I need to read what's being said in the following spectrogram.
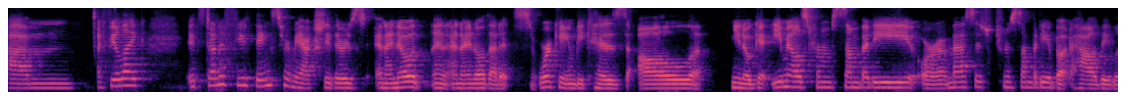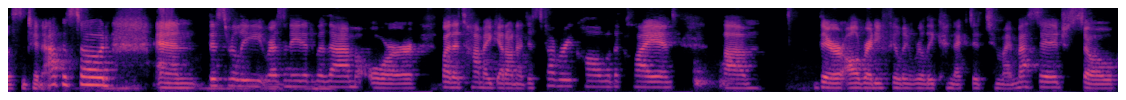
um, I feel like it's done a few things for me actually. There's and I know and, and I know that it's working because I'll you know get emails from somebody or a message from somebody about how they listened to an episode and this really resonated with them or by the time i get on a discovery call with a client um, they're already feeling really connected to my message so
